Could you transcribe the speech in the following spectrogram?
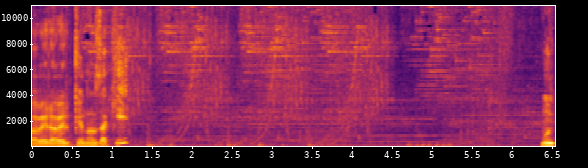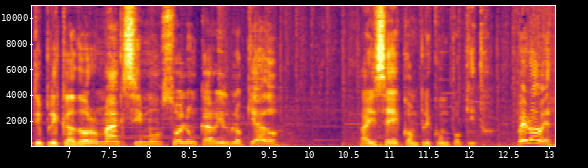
A ver, a ver qué nos da aquí. Multiplicador máximo, solo un carril bloqueado. Ahí se complicó un poquito. Pero a ver.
